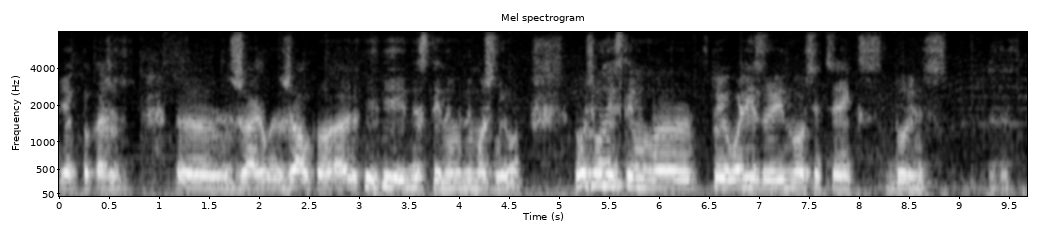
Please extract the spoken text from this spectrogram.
як то кажуть, е, жаль, жалко, і нести неможливо. Ось вони з тим, е, тою валізою і носяться, як дурень з, з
